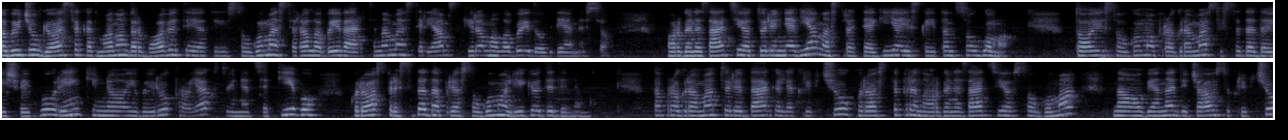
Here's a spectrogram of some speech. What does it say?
Labai džiaugiuosi kad mano darbovietėje tai saugumas yra labai vertinamas ir jam skiriama labai daug dėmesio. Organizacija turi ne vieną strategiją įskaitant saugumą Toji saugumo programa susideda iš veiklų rinkinio įvairių projektų, iniciatyvų, kurios prisideda prie saugumo lygio didinimo. Ta programa turi begalę krypčių, kurios stiprina organizacijos saugumą. Na, o viena didžiausių krypčių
